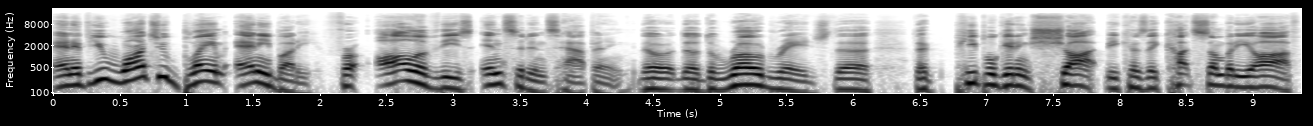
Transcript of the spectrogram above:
And if you want to blame anybody for all of these incidents happening, the, the, the road rage, the, the people getting shot because they cut somebody off,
